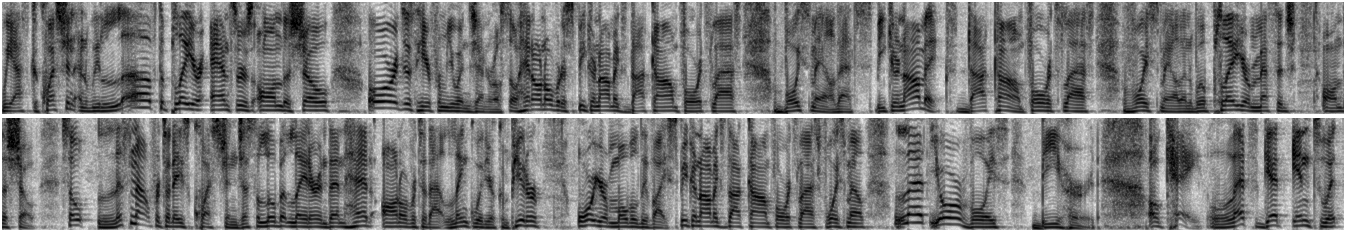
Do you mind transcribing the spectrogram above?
we ask a question and we love to play your answers on the show or just hear from you in general. So head on over to speakernomics.com forward slash voicemail. That's speakernomics.com forward slash voicemail, and we'll play your message on the show. So listen out for today's question just a little bit later and then head on over to that link with your computer or your mobile device. Speakernomics.com forward slash voicemail. Let your voice be heard. Okay, let's get into it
